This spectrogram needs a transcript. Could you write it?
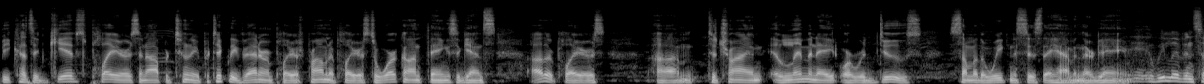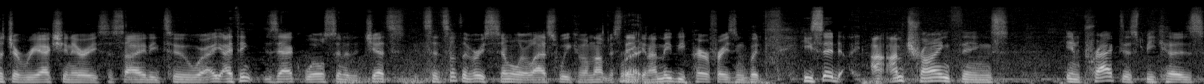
because it gives players an opportunity, particularly veteran players, prominent players, to work on things against other players um, to try and eliminate or reduce some of the weaknesses they have in their game. We live in such a reactionary society too, where I, I think Zach Wilson of the Jets said something very similar last week, if I'm not mistaken. Right. I may be paraphrasing, but he said, "I'm trying things." in practice because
